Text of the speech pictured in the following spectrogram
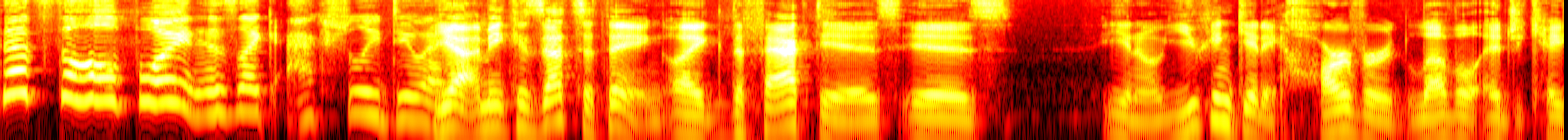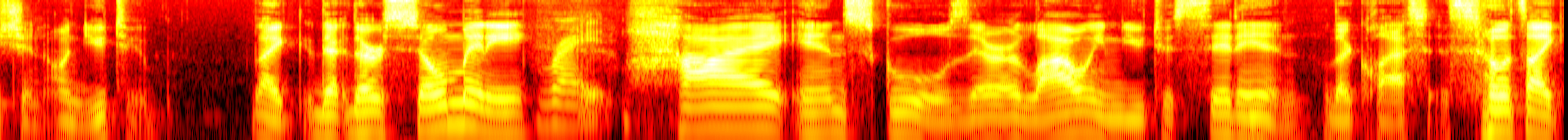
that's the whole point is like actually do it. Yeah, I mean, because that's the thing. Like, the fact is, is you know, you can get a Harvard level education on YouTube. Like, there, there are so many Right. high end schools that are allowing you to sit in their classes. So it's like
